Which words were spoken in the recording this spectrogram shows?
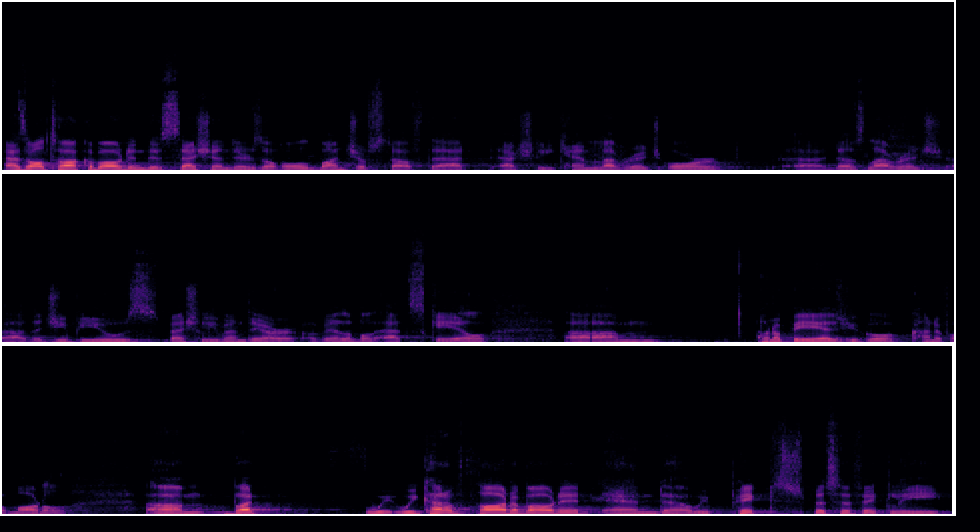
as I'll talk about in this session, there's a whole bunch of stuff that actually can leverage or uh, does leverage uh, the GPUs, especially when they are available at scale um, on a pay-as-you-go kind of a model. Um, but we, we kind of thought about it and uh, we picked specifically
